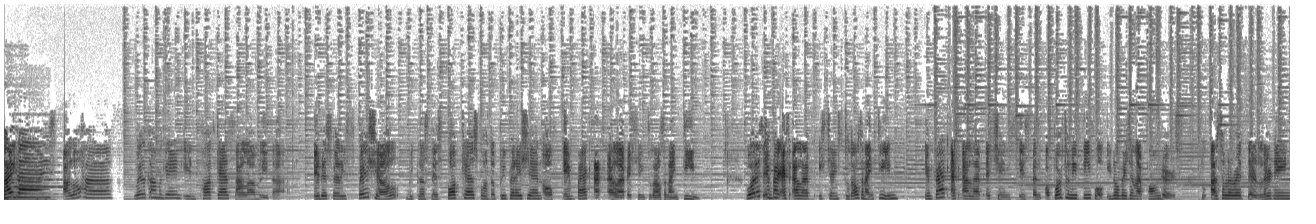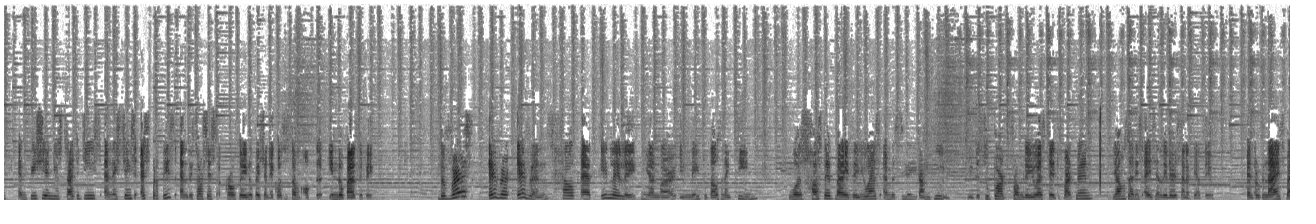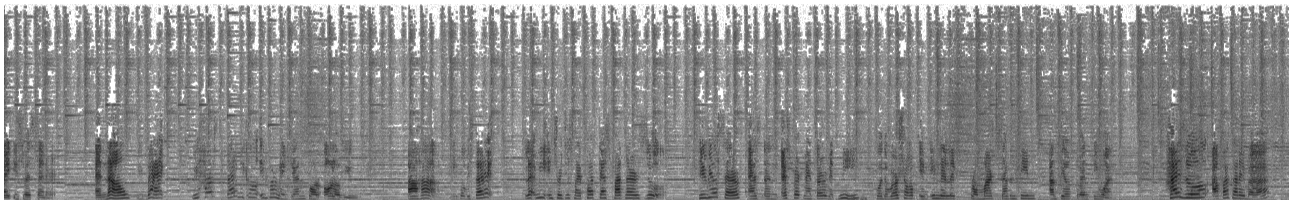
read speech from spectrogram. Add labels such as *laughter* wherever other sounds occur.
Hi guys, aloha. Welcome again in podcast Salam Lita. It is very special because this podcast for the preparation of Impact XL Lab Exchange 2019. What is Impact XL Lab Exchange 2019? Impact XL Lab Exchange is an opportunity for Innovation Lab founders to accelerate their learning, envision new strategies, and exchange expertise and resources across the innovation ecosystem of the Indo-Pacific. The first ever event held at Inle Lake, Myanmar in May 2019 was hosted by the U.S. Embassy Rangoon with the support from the U.S. State Department, Young Southeast Asian Leaders Initiative, and organized by East West Center. And now we're back. We have technical information for all of you. Aha! Before we start it, let me introduce my podcast partner Zul. He will serve as an expert mentor with me for the workshop in Inle Lake from March 17 until 21. Hi Zul, apa kabar?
